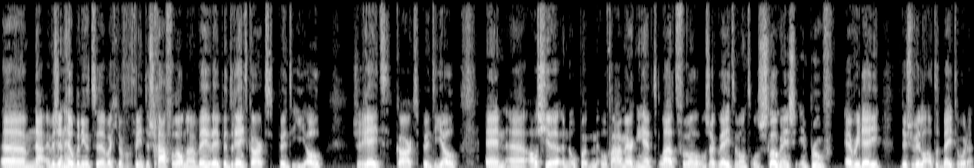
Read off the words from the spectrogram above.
Um, nou, en we zijn heel benieuwd wat je ervan vindt. Dus ga vooral naar www.ratecard.io. Dus ratecard.io. En als je een op- of aanmerking hebt, laat het vooral ons ook weten. Want onze slogan is Improve Every Day. Dus we willen altijd beter worden.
